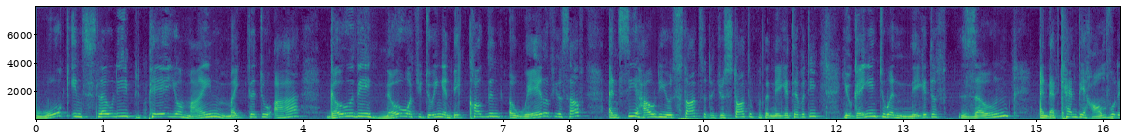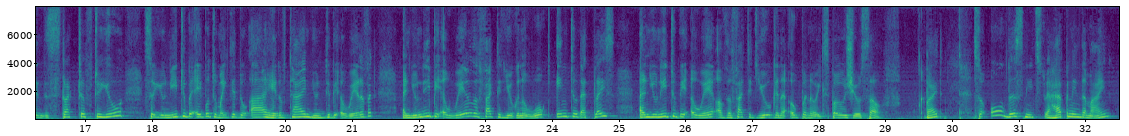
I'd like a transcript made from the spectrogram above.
Walk in slowly, prepare your mind, make the dua, go there, know what you're doing, and be cognizant, aware of yourself, and see how do you start so that you start off with the negativity. You're going into a negative zone, and that can be harmful and destructive to you. So you need to be able to make the dua ahead of time. You need to be aware of it, and you need to be aware of the fact that you're going to walk into that place, and you need to be aware of the fact that you're going to open or expose yourself. Right? So all this needs to happen in the mind.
